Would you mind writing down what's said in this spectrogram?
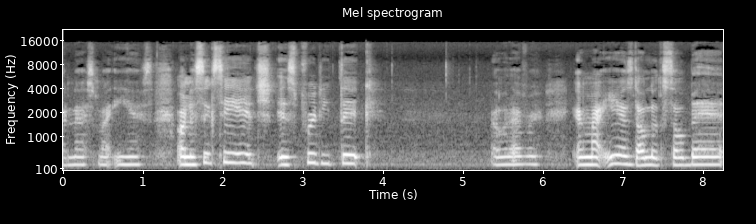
and that's my ends. On the 16 inch, it's pretty thick or whatever. And my ends don't look so bad.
